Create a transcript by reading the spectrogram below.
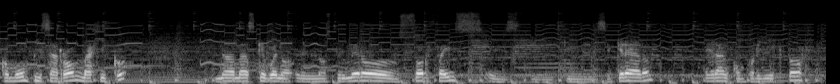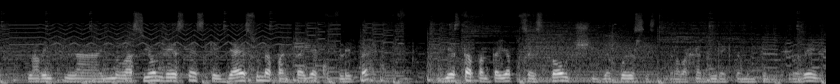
como un pizarrón mágico. Nada más que, bueno, los primeros Surface este, que se crearon eran con proyector. La, innovación de este es que ya es una pantalla completa y esta pantalla pues es touch y ya puedes este, trabajar directamente dentro de ella.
